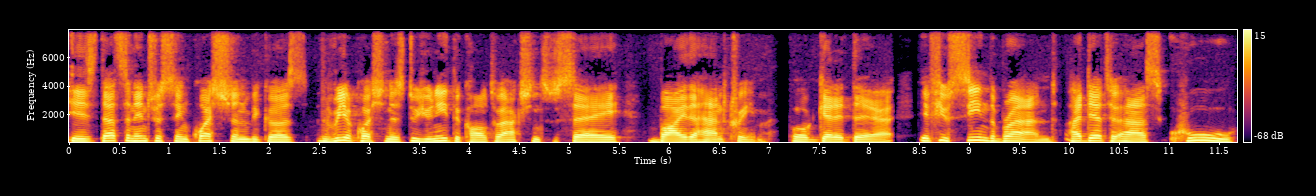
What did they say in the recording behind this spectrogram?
is that's an interesting question because the real question is do you need the call to action to say buy the hand cream or get it there? If you've seen the brand, I dare to ask who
